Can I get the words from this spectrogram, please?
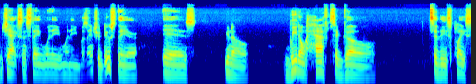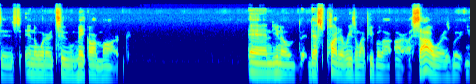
Jackson State when he when he was introduced there is, you know, we don't have to go to these places in order to make our mark. And you know th- that's part of the reason why people are, are, are sour is but you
